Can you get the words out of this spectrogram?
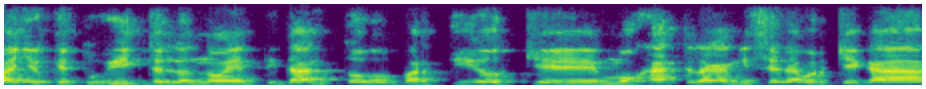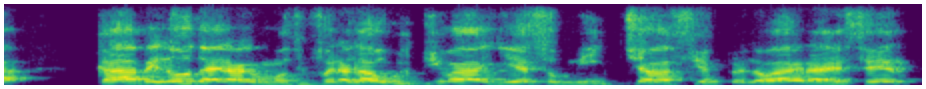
años que estuviste, los noventa y tantos partidos que mojaste la camiseta porque cada, cada pelota era como si fuera la última y eso un hincha siempre lo va a agradecer.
